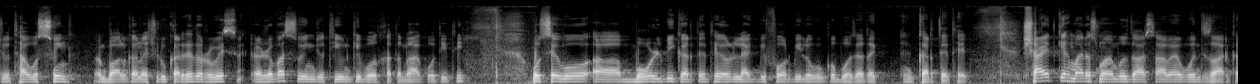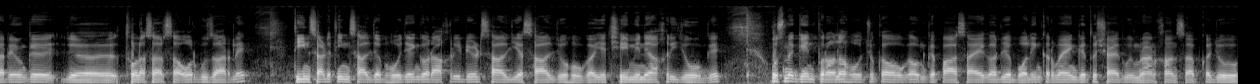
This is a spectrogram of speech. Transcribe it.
جو تھا وہ سوئنگ بال کرنا شروع کر دے تو رویس ریورس سوئنگ جو تھی، ان کی بہت خطرناک ہوتی تھی۔ اس سے وہ بولڈ بھی کرتے تھے اور لیگ بھی فور بھی لوگوں کو بہت زیادہ کرتے تھے۔ شاید کہ ہمارے عثمان بزدار صاحب ہیں، وہ انتظار کر رہے ہوں کہ تھوڑا سا عرصہ اور گزار لیں۔ تین، ساڑھے تین سال جب ہو جائیں گے اور آخری ڈیڑھ سال یا سال جو ہوگا یا چھ مہینے آخری جو ہوں گے، اس میں گیند پرانا ہو چکا ہوگا، ان کے پاس آئے گا اور جب بولنگ کروائیں گے تو شاید وہ عمران خان صاحب کا جو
